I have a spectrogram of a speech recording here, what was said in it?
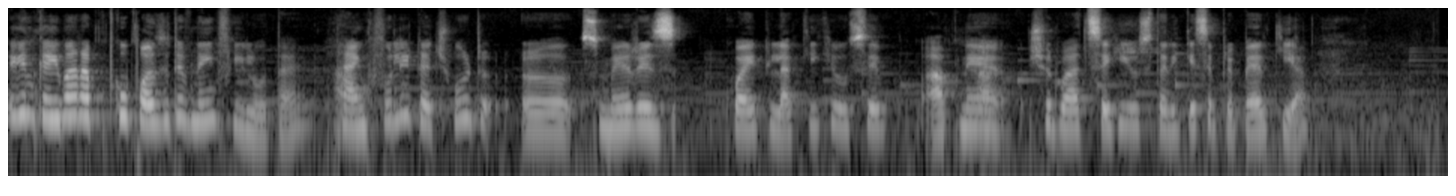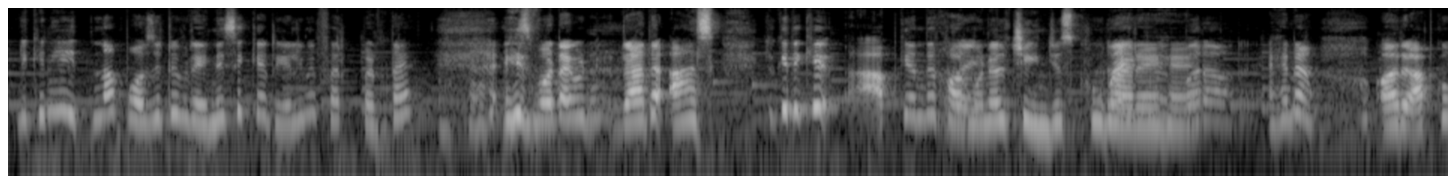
लेकिन कई बार आपको पॉजिटिव नहीं फील होता है। Thankfully touchwood Sumer is quite lucky कि उसे आपने शुरुआत से ही उस तरीके से प्रिपेयर किया। लेकिन ये इतना पॉजिटिव रहने से क्या रियली में फ़र्क पड़ता है? Is what I would rather ask क्योंकि देखिए आपके अंदर हार्मोनल चेंजेस खूब आ रहे हैं है। ना? और आपको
